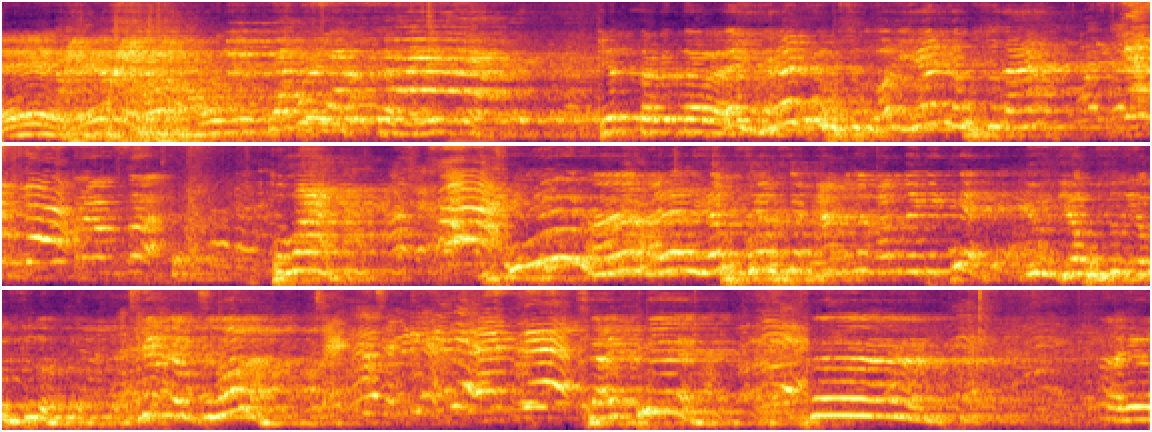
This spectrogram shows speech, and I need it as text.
ಏ ಅವನು ಬೆಳಿಗ್ಗೆ ಕಿತ್ ತೆಗ್ದಾರ ಏನು ಎಬ್ಸುದು ಏನು ಎಬ್ಸುದ ತುಗ ಹಳೆ ಎಬ್ಸು ಎಬ್ಸು ನಮ್ದು ನಮ್ದು ಆಗೈತಿ ಇವ್ ಎಬ್ಸುದು ಎಬ್ಸುದು ಏನು ಎಬ್ಸುದು ಚಾಕಿ ಹಾಂ ಅಯ್ಯೋ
